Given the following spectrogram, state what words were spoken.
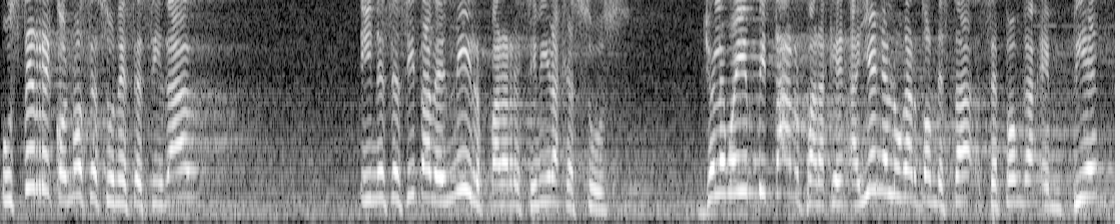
usted reconoce su necesidad y necesita venir para recibir a Jesús, yo le voy a invitar para que ahí en el lugar donde está se ponga en pie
